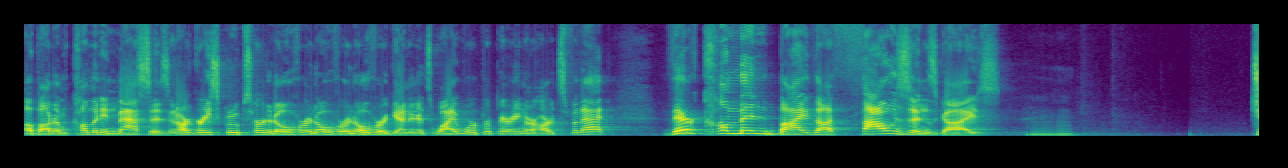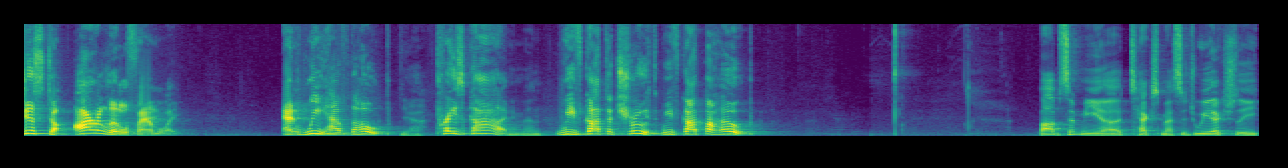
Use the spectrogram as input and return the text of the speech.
about them coming in masses, and our grace groups heard it over and over and over again, and it's why we're preparing our hearts for that. They're coming by the thousands, guys, mm-hmm. just to our little family. And we have the hope. Yeah. Praise God. Amen. We've got the truth, we've got the hope. Bob sent me a text message. We actually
